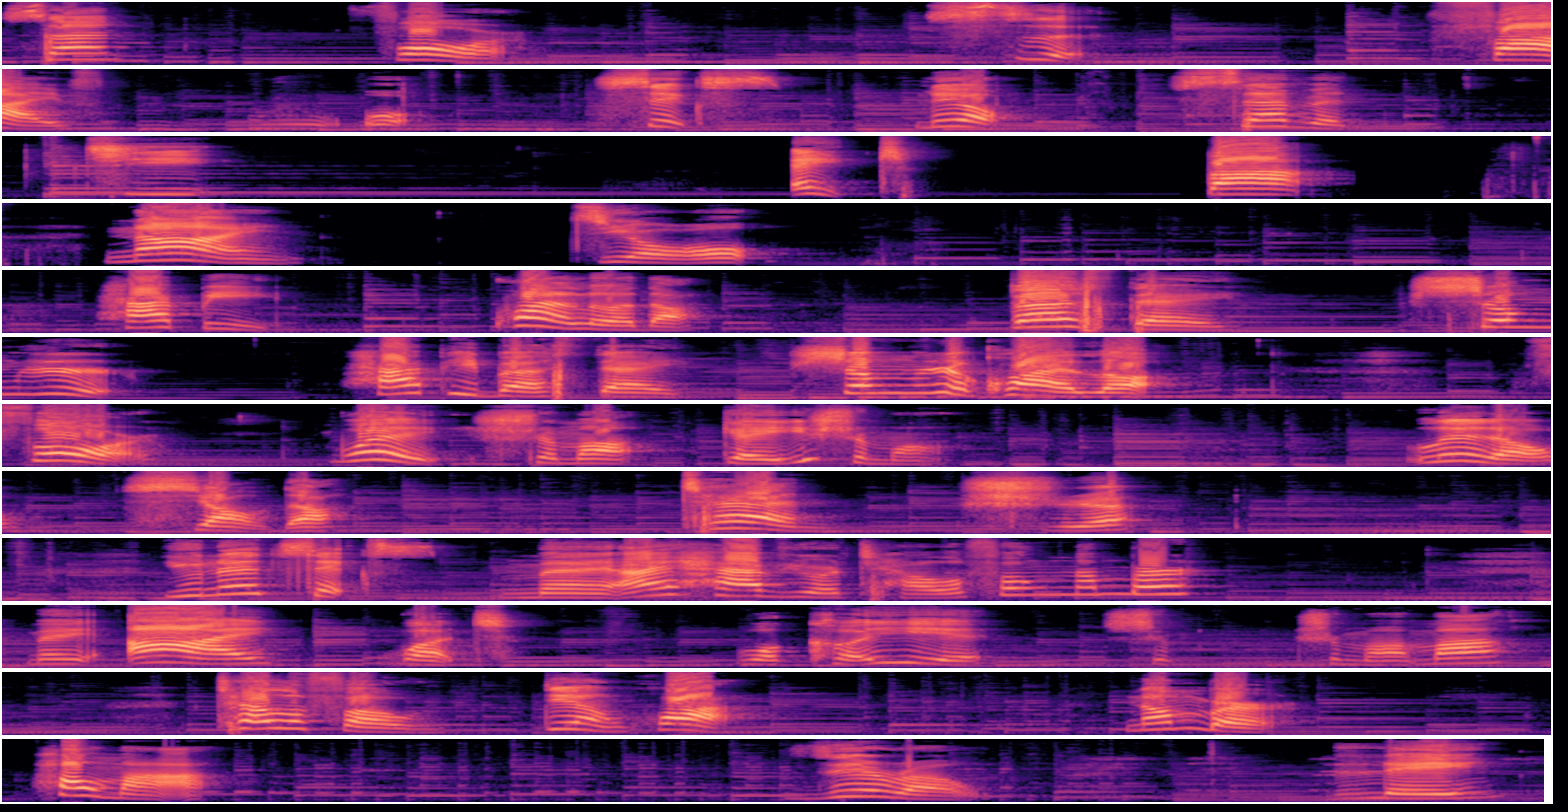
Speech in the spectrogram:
三，four，四，five，五，six，六，seven，七，eight，八，nine，九，happy，快乐的，birthday，生日，happy birthday，生日快乐。For，为什么？给什么？Little，小的。Ten，十。Unit Six，May I have your telephone number？May I what？我可以什什么吗？Telephone，电话。Number，号码。Zero。 零。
